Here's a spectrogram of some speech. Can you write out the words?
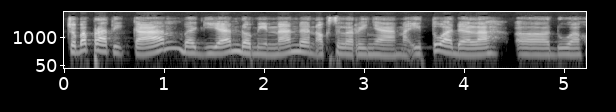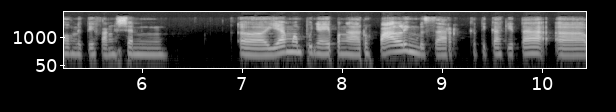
coba perhatikan bagian dominan dan auxiliary-nya. Nah, itu adalah uh, dua cognitive function uh, yang mempunyai pengaruh paling besar ketika kita uh,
